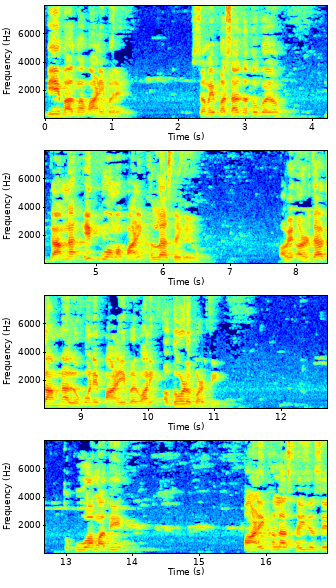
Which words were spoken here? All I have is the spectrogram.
બે ભાગમાં પાણી ભરે. સમય પસાર થતો ગયો. ગામના એક કૂવામાં પાણી ખલ્લાસ થઈ ગયું. હવે અડધા ગામના લોકોને પાણી ભરવાની અગવડ પડતી. તો કૂવામાંથી પાણી ખલાસ થઈ જશે,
